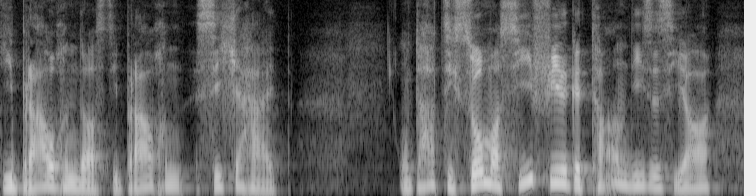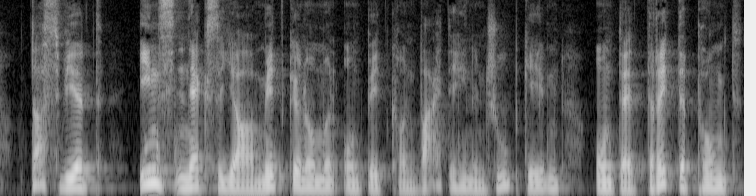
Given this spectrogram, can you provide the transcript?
die brauchen das, die brauchen Sicherheit. Und da hat sich so massiv viel getan dieses Jahr. Das wird ins nächste Jahr mitgenommen und Bitcoin weiterhin einen Schub geben. Und der dritte Punkt,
